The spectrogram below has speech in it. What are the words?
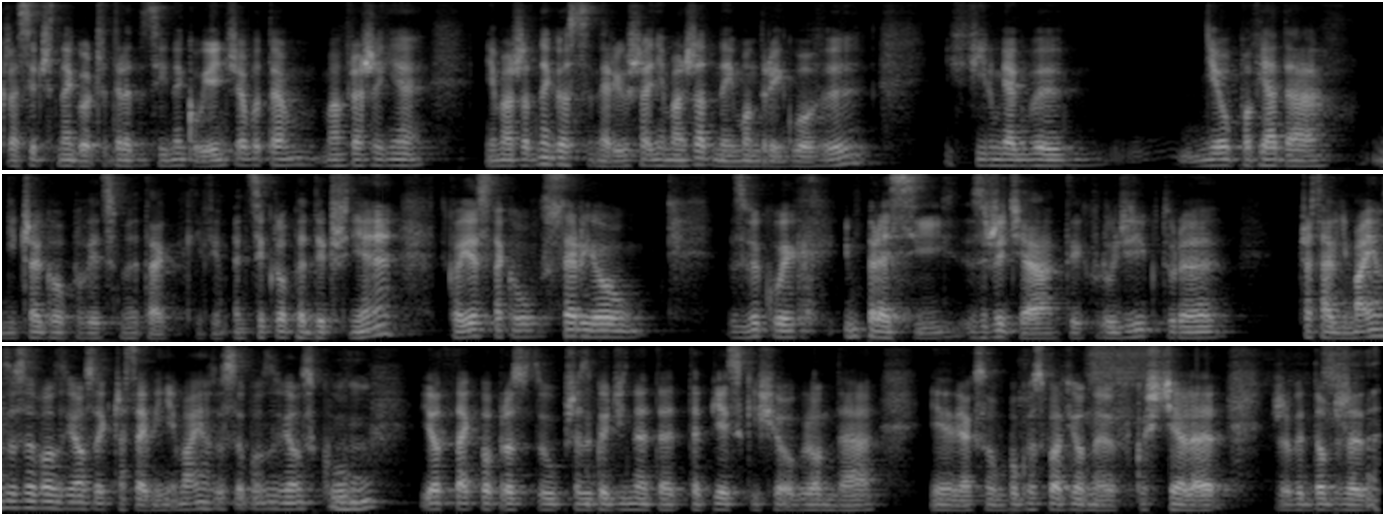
klasycznego czy tradycyjnego ujęcia, bo tam mam wrażenie, nie ma żadnego scenariusza, nie ma żadnej mądrej głowy. I film jakby nie opowiada niczego, powiedzmy tak, nie wiem, encyklopedycznie, tylko jest taką serią zwykłych impresji z życia tych ludzi, które czasami mają ze sobą związek, czasami nie mają ze sobą związku. Mhm. I od tak po prostu przez godzinę te, te pieski się ogląda, nie wiem, jak są błogosławione w kościele, żeby dobrze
